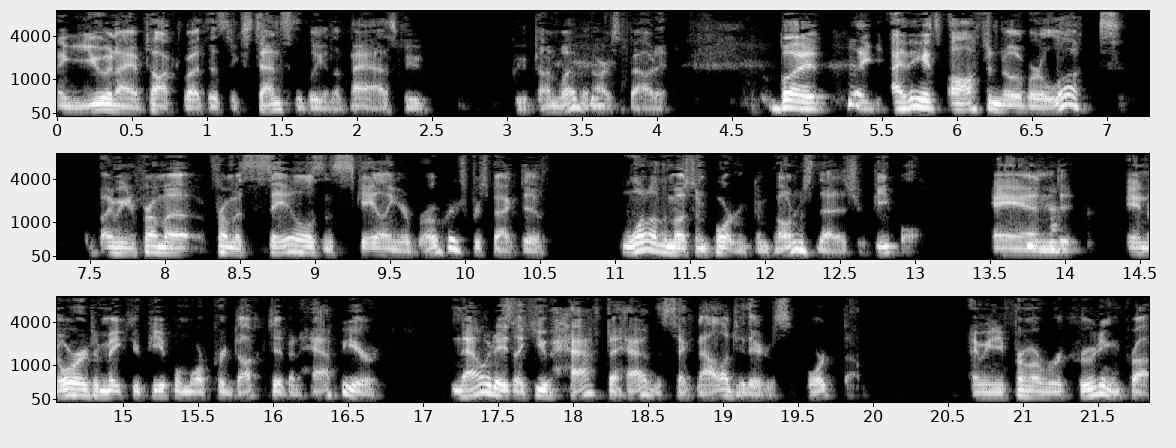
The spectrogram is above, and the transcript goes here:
like you and I have talked about this extensively in the past. We've, we've done webinars about it but like I think it's often overlooked. I mean, from a from a sales and scaling your brokerage perspective, one of the most important components of that is your people. And yeah. in order to make your people more productive and happier, nowadays, like you have to have this technology there to support them. I mean, from a recruiting pro,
